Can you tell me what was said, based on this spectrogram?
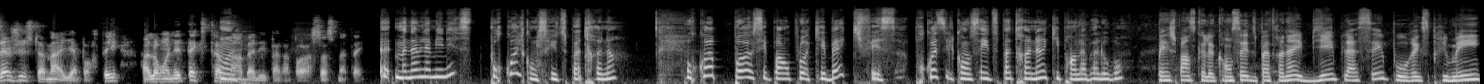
ajustements à y apporter. Alors, on est extrêmement emballé par rapport à ça ce matin. Euh, Madame la ministre, pourquoi le Conseil du patronat? Pourquoi pas, c'est pas Emploi Québec qui fait ça? Pourquoi c'est le Conseil du patronat qui prend la balle au bon? Ben, je pense que le Conseil du patronat est bien placé pour exprimer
